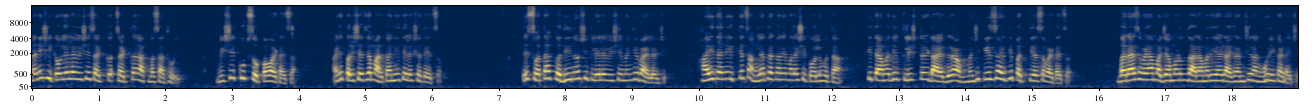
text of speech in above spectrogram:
त्यांनी शिकवलेला विषय चटक चटकन आत्मसात होईल विषय खूप सोपा वाटायचा आणि परीक्षेतल्या मार्कांनी ते लक्षात यायचं. ते स्वतः कधी न शिकलेले विषय म्हणजे बायोलॉजी. हाही त्यांनी इतके चांगल्या प्रकारे मला शिकवलं होता की त्यामधील क्लिष्ट डायग्राम म्हणजे किस झाडकी पत्ती असं वाटायचं. बऱ्याच वेळा मजा म्हणून दारामध्ये या डायग्रामची रांगोळी काढायची.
